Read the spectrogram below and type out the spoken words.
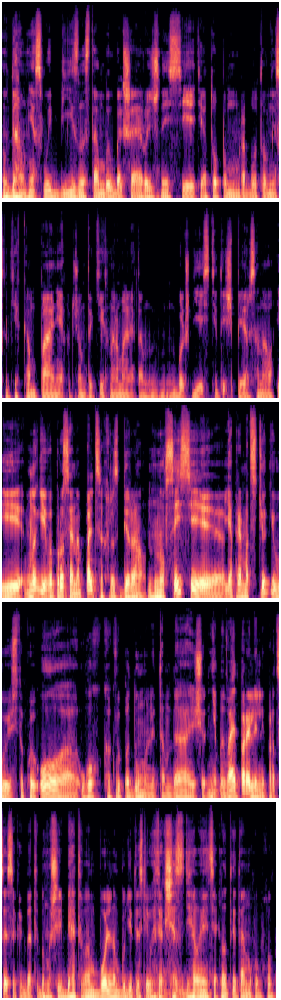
Ну да, у меня свой бизнес, там был большая розничная сеть, я топом работал в нескольких компаниях, причем таких нормальных, там больше 10 тысяч персонала. И многие вопросы я на пальцах разбирал. Но в сессии я прям отстегиваюсь, такой, о, ох, как вы подумали там, да, еще... Не, бывают параллельные процессы, когда ты думаешь, ребята, вам больно будет, если вы так сейчас сделаете. Ну, ты там, хоп-хоп,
